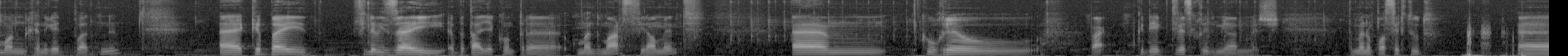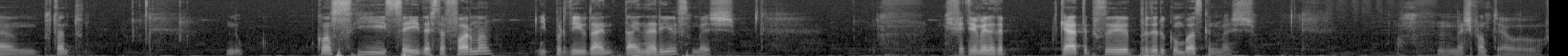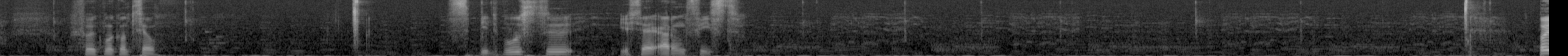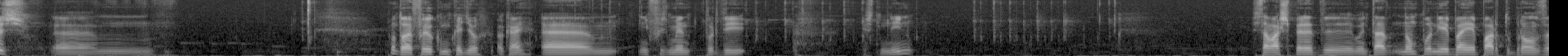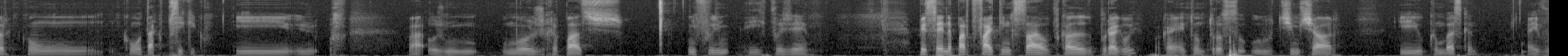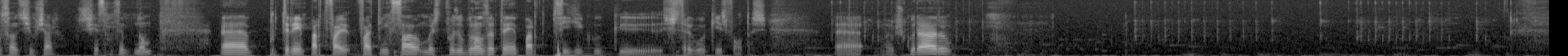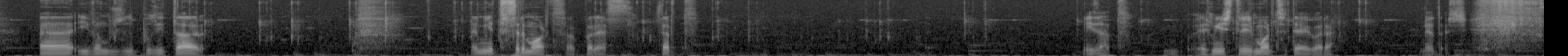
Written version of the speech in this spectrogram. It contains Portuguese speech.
Pokémon Renegade Platinum. Uh, acabei, finalizei a batalha contra o Comando Mars, finalmente. Um, correu. Pá, queria que tivesse corrido melhor, mas também não posso ser tudo. Um, portanto, consegui sair desta forma e perdi o Dainarius, mas efetivamente até, até preferir perder o Combusken, mas mas pronto, é o, foi como aconteceu. Speed Boost, este é Iron Fist. Pois, um, pronto, foi o que me calhou, ok. Um, infelizmente perdi este menino. Estava à espera de aguentar. Não planeei bem a parte do bronzer com, com o ataque psíquico. E pá, os, os meus rapazes. Infelizmente. pois é. Pensei na parte fighting style por causa do Purugly, ok? Então trouxe o Chimchar e o Combusken, a evolução de Chimchar, esqueci-me sempre o nome, uh, por terem parte fighting style, mas depois o Bronzer tem a parte psíquico que estragou aqui as voltas. Uh, vamos curar. Uh, e vamos depositar a minha terceira morte, ao que parece, certo? Exato. As minhas três mortes até agora. Meu Deus.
